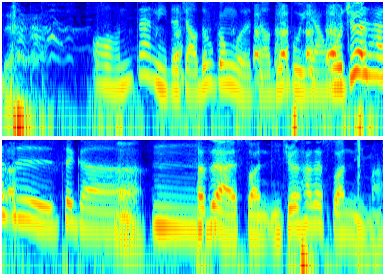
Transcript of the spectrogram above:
的。哦，但你的角度跟我的角度不一样。我觉得他是这个，嗯，他是来酸，你觉得他在酸你吗？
